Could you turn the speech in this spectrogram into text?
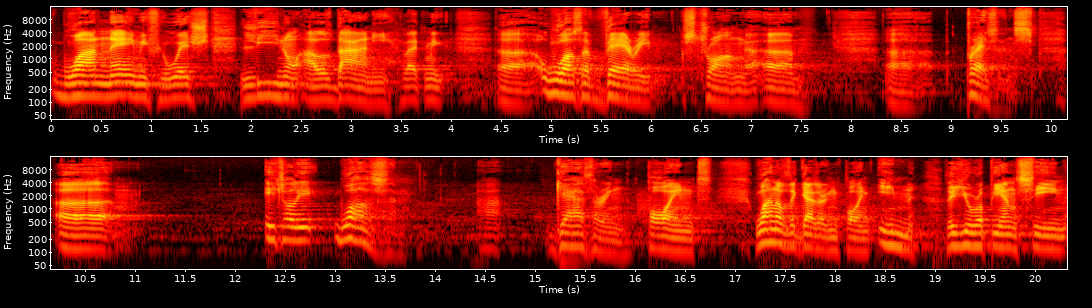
one name, if you wish, Lino Aldani. Let me uh, was a very strong uh, uh, presence. Italy was gathering point, one of the gathering point in the European scene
